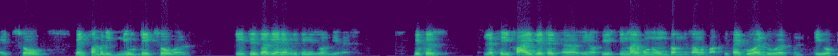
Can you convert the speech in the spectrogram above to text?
Right? So When somebody new takes over, it is again everything is going to be a mess. Because let's say if I get it, uh, you know, in my own hometown, Nizamabad, if I go and do a TOP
